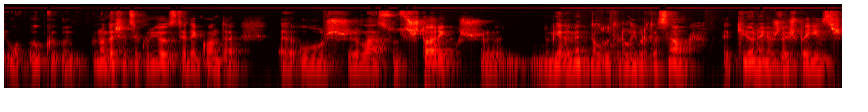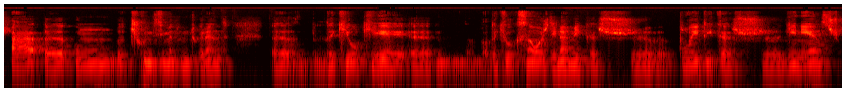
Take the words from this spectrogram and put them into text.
o, que não deixa de ser curioso, tendo em conta uh, os laços históricos, uh, nomeadamente na luta de libertação, uh, que unem os dois países, há um desconhecimento muito grande daquilo que é, daquilo que são as dinâmicas políticas guineenses,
